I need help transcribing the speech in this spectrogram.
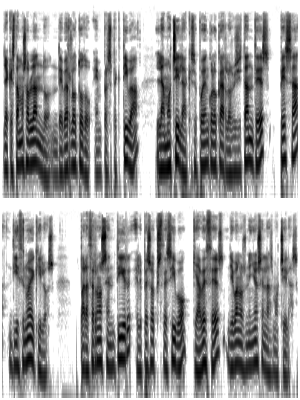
ya que estamos hablando de verlo todo en perspectiva, la mochila que se pueden colocar los visitantes pesa 19 kilos, para hacernos sentir el peso excesivo que a veces llevan los niños en las mochilas.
